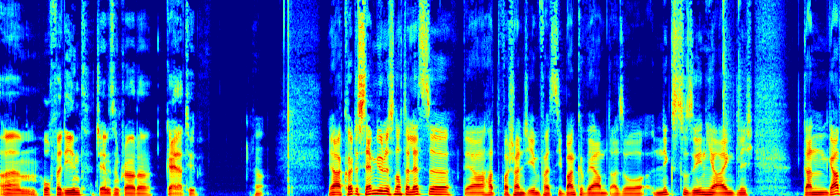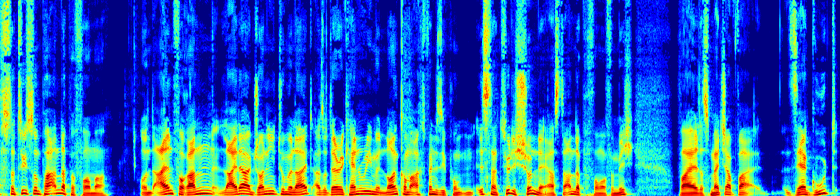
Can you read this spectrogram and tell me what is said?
Ähm, hochverdient. Jameson Crowder. Geiler Typ. Ja. Ja, Curtis Samuel ist noch der letzte. Der hat wahrscheinlich ebenfalls die Bank gewärmt. Also nichts zu sehen hier eigentlich. Dann gab es natürlich so ein paar Underperformer. Und allen voran, leider, Johnny, tut mir leid, also Derrick Henry mit 9,8 Fantasy-Punkten ist natürlich schon der erste Underperformer für mich, weil das Matchup war sehr gut.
